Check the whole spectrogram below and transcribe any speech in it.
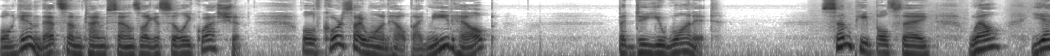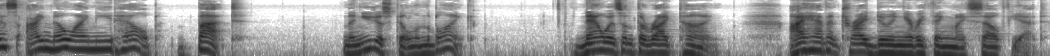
Well, again, that sometimes sounds like a silly question. Well, of course I want help. I need help. But do you want it? Some people say, well, yes, I know I need help, but. And then you just fill in the blank. Now isn't the right time. I haven't tried doing everything myself yet.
